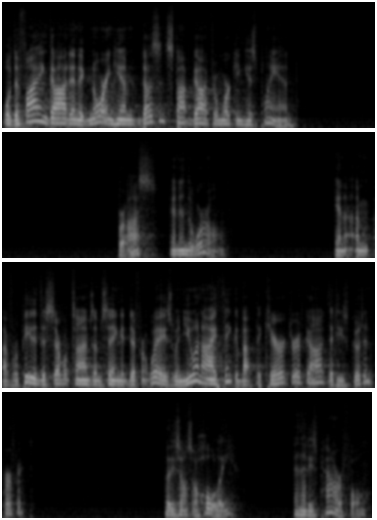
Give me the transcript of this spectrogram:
Well, defying God and ignoring him doesn't stop God from working his plan for us and in the world and i have repeated this several times, I'm saying it different ways. When you and I think about the character of God, that He's good and perfect, but He's also holy, and that He's powerful,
